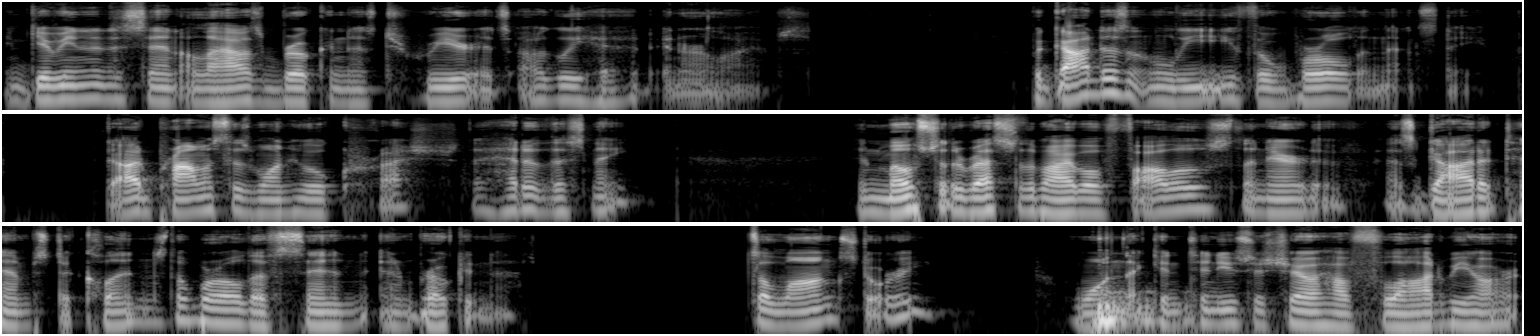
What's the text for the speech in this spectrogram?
and giving into sin allows brokenness to rear its ugly head in our lives. But God doesn't leave the world in that state. God promises one who will crush the head of the snake. And most of the rest of the Bible follows the narrative as God attempts to cleanse the world of sin and brokenness. It's a long story, one that continues to show how flawed we are,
